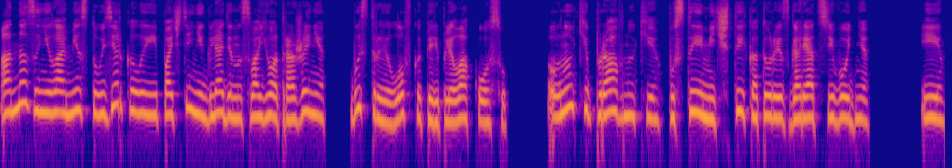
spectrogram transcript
Она заняла место у зеркала и, почти не глядя на свое отражение, быстро и ловко переплела косу. Внуки, правнуки, пустые мечты, которые сгорят сегодня. И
